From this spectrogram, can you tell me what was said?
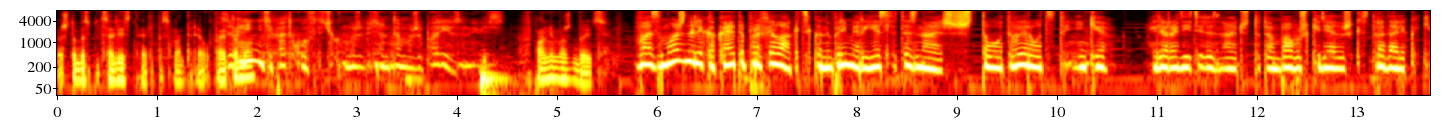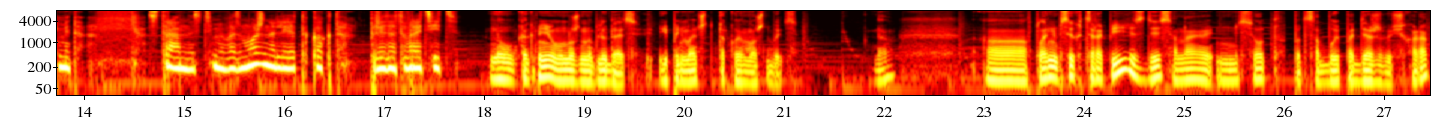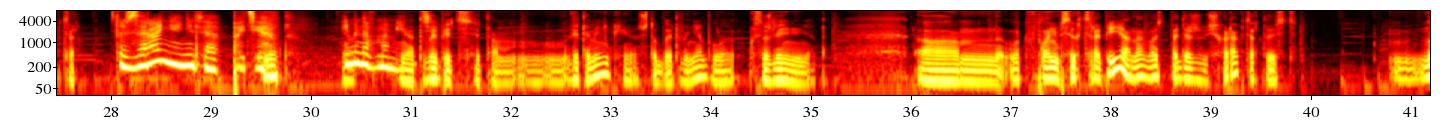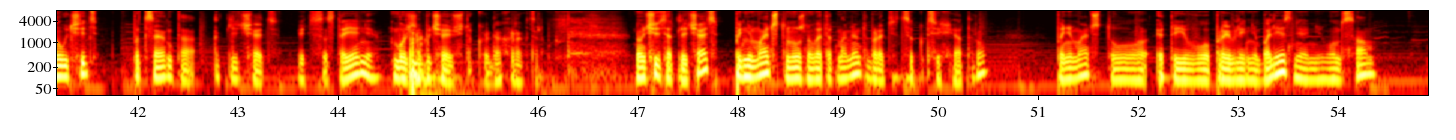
чтобы специалист на это посмотрел. Поэтому... Загляните под кофточку, может быть, он там уже порезанный весь. Вполне может быть. Возможно ли какая-то профилактика? Например, если ты знаешь, что твои родственники или родители знают, что там бабушки, дедушки страдали какими-то странностями. Возможно ли это как-то предотвратить? Ну, как минимум, нужно наблюдать и понимать, что такое может быть. Да? А в плане психотерапии здесь она несет под собой поддерживающий характер. То есть заранее нельзя пойти? Нет. Именно в моменте? Нет, выпить там витаминки, чтобы этого не было, к сожалению, нет. А, вот в плане психотерапии она носит поддерживающий характер, то есть научить пациента отличать эти состояния, больше обучающий такой да, характер, научить отличать, понимать, что нужно в этот момент обратиться к психиатру, понимать, что это его проявление болезни, а не он сам.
